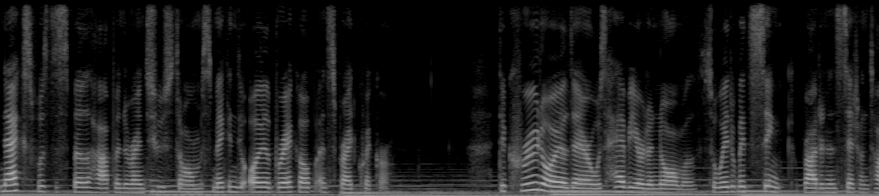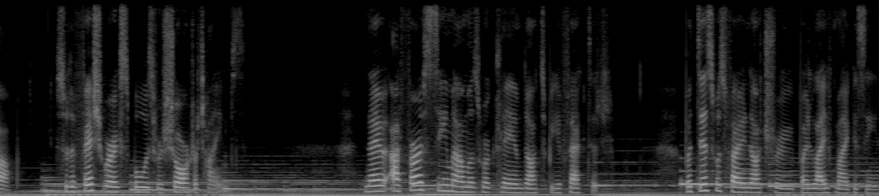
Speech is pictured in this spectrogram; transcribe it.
Next was the spill happened around two storms, making the oil break up and spread quicker. The crude oil there was heavier than normal, so it would sink rather than sit on top so the fish were exposed for shorter times. Now, at first, sea mammals were claimed not to be affected, but this was found not true by Life magazine,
